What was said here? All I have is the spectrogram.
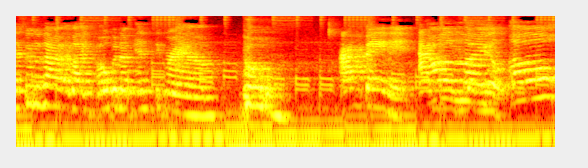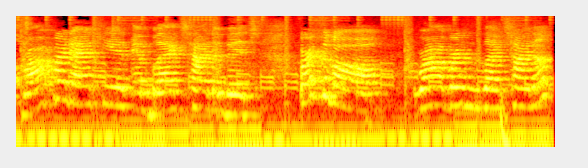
as soon as I like opened up Instagram, boom. I fainted. I, I was like, milk. oh, Rob Kardashian and Blac Chyna, bitch. First of all, Rob versus Blac Chyna.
